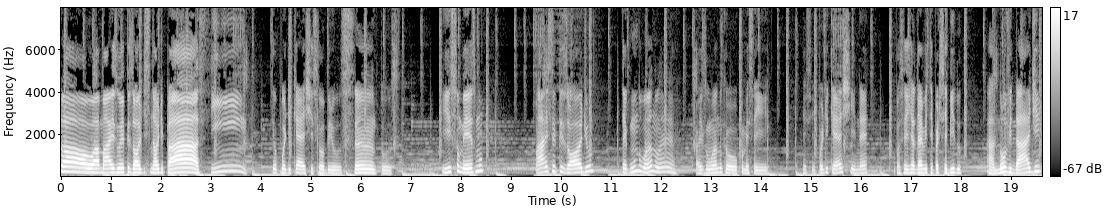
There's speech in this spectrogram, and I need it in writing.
Pessoal, a mais um episódio de Sinal de Paz. Sim, seu podcast sobre os santos. Isso mesmo. Mais um episódio, segundo ano, né? Faz um ano que eu comecei esse podcast, né? Vocês já devem ter percebido a novidade.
